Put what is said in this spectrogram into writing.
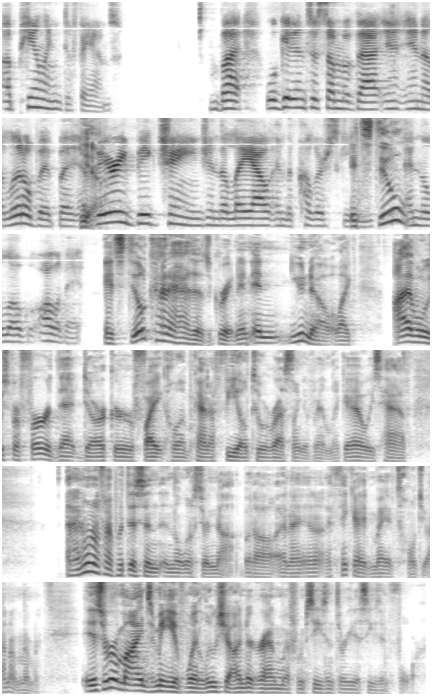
appealing to fans but we'll get into some of that in, in a little bit but Yeah. a very big change in the layout and the color scheme It's still and the logo all of it it still kind of has its grit. And, and you know, like I've always preferred that darker Fight Club kind of feel to a wrestling event, like I always have. And I don't know if I put this in, in the list or not, but I'll, and I, and I think I might have told you. I don't remember. This reminds me of when Lucha Underground went from season three to season four,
